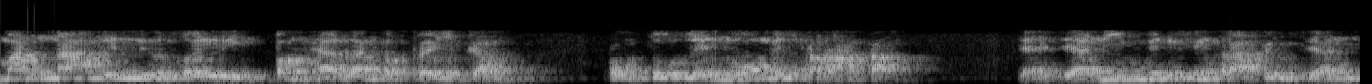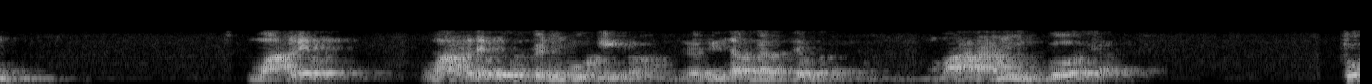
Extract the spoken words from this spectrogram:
Mana lil khairi, penghalang kebaikan. Rutulin wong wis. Jadi min sing terakhir jani. Walid, Walid itu ben bukiro. Jadi sampai coba marani ya. Bu,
